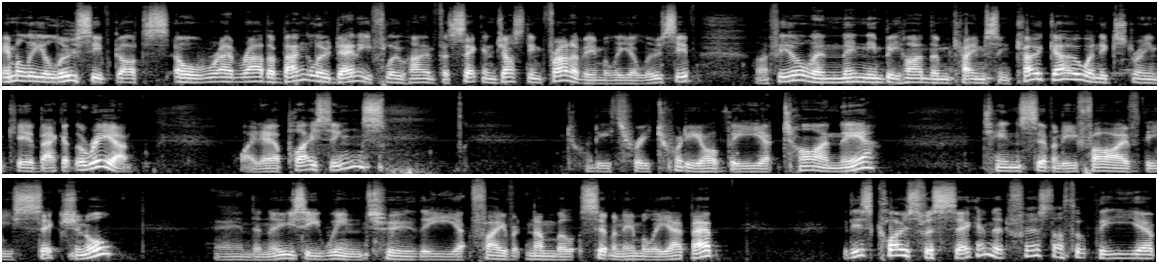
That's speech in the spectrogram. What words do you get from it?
Emily Elusive got, or rather, Bungaloo Danny flew home for second, just in front of Emily Elusive. I feel, and then in behind them came St Coco and Extreme Care back at the rear. Wait our placings. 23.20 of the uh, time there. 10.75 the sectional. And an easy win to the uh, favourite number seven, Emily Apap. It is close for second. At first, I thought the uh,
